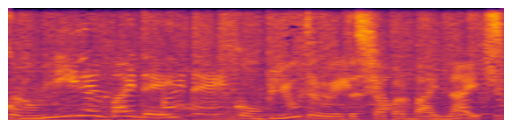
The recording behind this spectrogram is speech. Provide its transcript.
Comedian by day, computerwetenschapper by night.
